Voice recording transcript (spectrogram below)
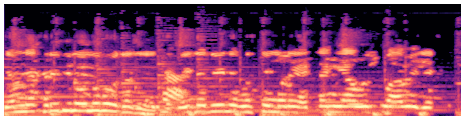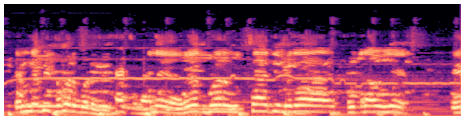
તેમને ખરીદીનો અનુભવ થશે કે બી એને વસ્તુ મળે એટલાની આ વસ્તુ આવે છે તેમને બી ખબર પડશે સાચી હરેક અને હરેકભર ઉત્સાહથી બધા છોકરાઓ છે એ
